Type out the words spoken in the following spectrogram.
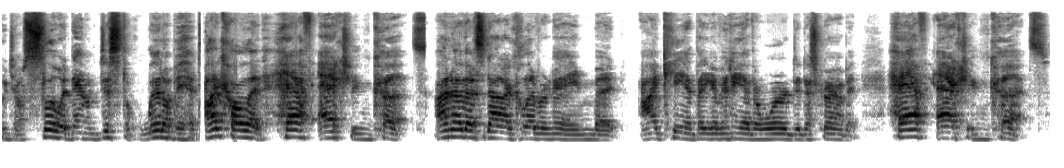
which I'll slow it down just a little bit. I call it half action cuts. I know that's not a clever name, but I can't think of any other word to describe it. Half action cuts.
